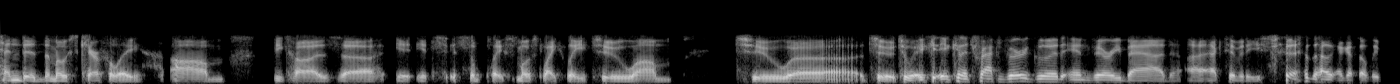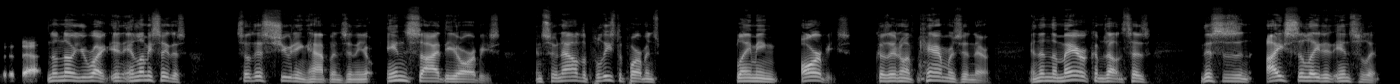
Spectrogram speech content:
tended the most carefully. Um, because uh, it, it's it's the place most likely to um, to uh, to to it, it can attract very good and very bad uh, activities. I guess I'll leave it at that. No, no, you're right. And, and let me say this. So this shooting happens in the inside the Arby's, and so now the police department's blaming Arby's because they don't have cameras in there. And then the mayor comes out and says, "This is an isolated incident."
